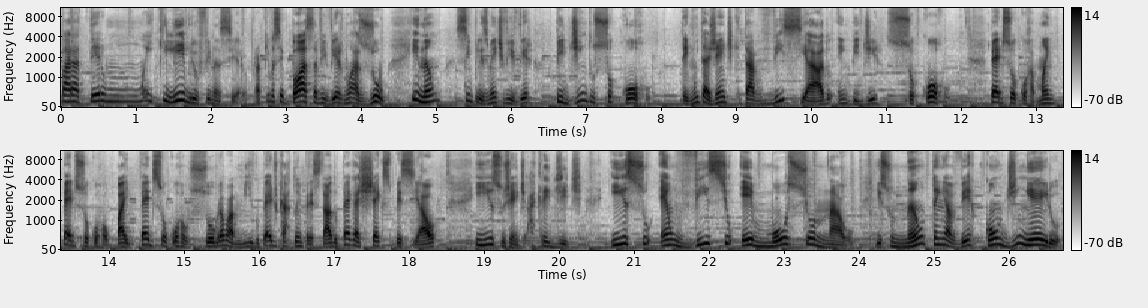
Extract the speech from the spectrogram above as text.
para ter um equilíbrio financeiro, para que você possa viver no azul e não simplesmente viver pedindo socorro? Tem muita gente que está viciado em pedir socorro. Pede socorro à mãe, pede socorro ao pai, pede socorro ao sogro, ao amigo, pede cartão emprestado, pega cheque especial. E isso, gente, acredite, isso é um vício emocional. Isso não tem a ver com dinheiro.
